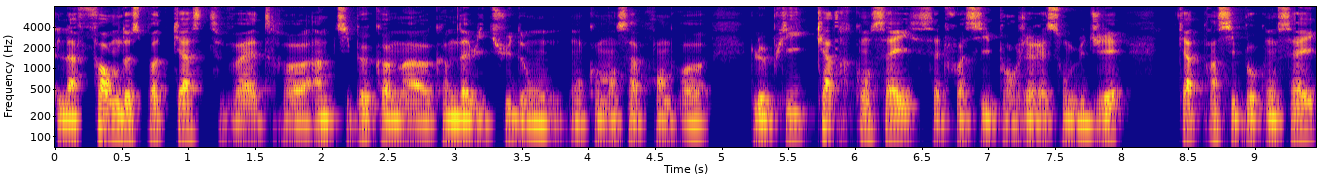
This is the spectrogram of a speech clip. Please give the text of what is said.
la forme de ce podcast va être euh, un petit peu comme, euh, comme d'habitude. On, on commence à prendre le pli quatre conseils cette fois-ci pour gérer son budget. Quatre principaux conseils.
